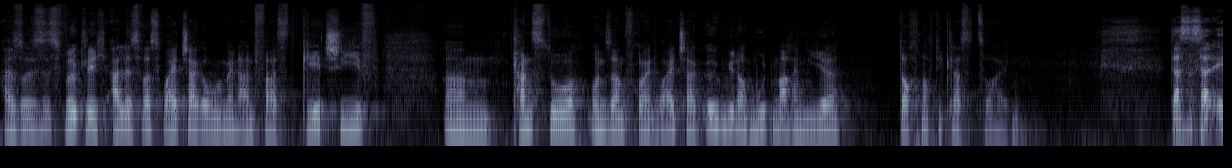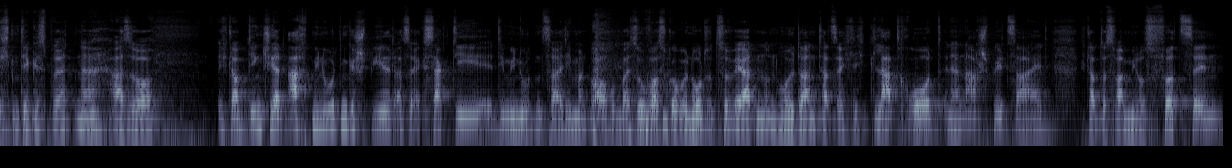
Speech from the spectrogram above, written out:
Also es ist wirklich alles, was White Shark im Moment anfasst, geht schief. Ähm, kannst du unserem Freund White irgendwie noch Mut machen, hier doch noch die Klasse zu halten? Das ist halt echt ein dickes Brett, ne? Also, ich glaube, Dingchi hat acht Minuten gespielt, also exakt die, die Minutenzeit, die man braucht, um bei sowas Gorbenote zu werden und holt dann tatsächlich glatt rot in der Nachspielzeit. Ich glaube, das war minus 14.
